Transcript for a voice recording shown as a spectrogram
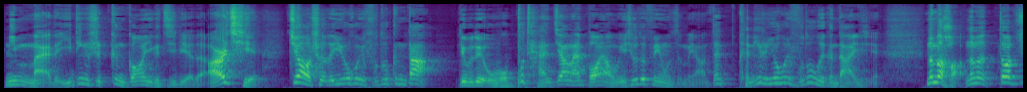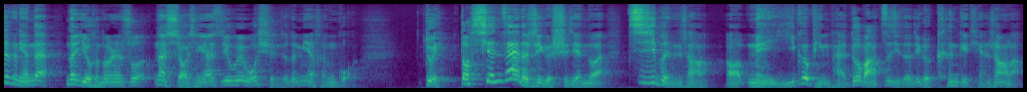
你买的一定是更高一个级别的，而且轿车的优惠幅度更大。对不对？我不谈将来保养维修的费用怎么样，但肯定是优惠幅度会更大一些。那么好，那么到这个年代，那有很多人说，那小型 SUV 我选择的面很广。对，到现在的这个时间段，基本上啊，每一个品牌都把自己的这个坑给填上了，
